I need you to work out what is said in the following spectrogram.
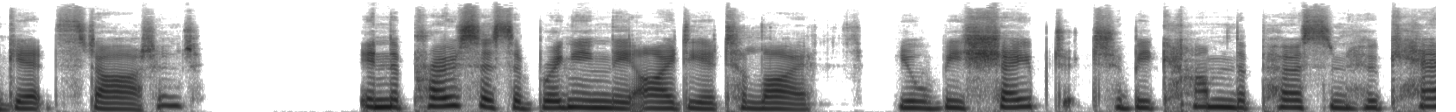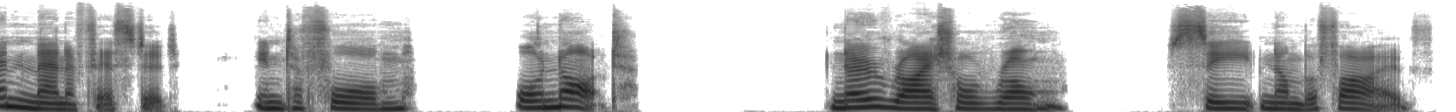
Get started. In the process of bringing the idea to life, you will be shaped to become the person who can manifest it into form or not. No right or wrong. See number five.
